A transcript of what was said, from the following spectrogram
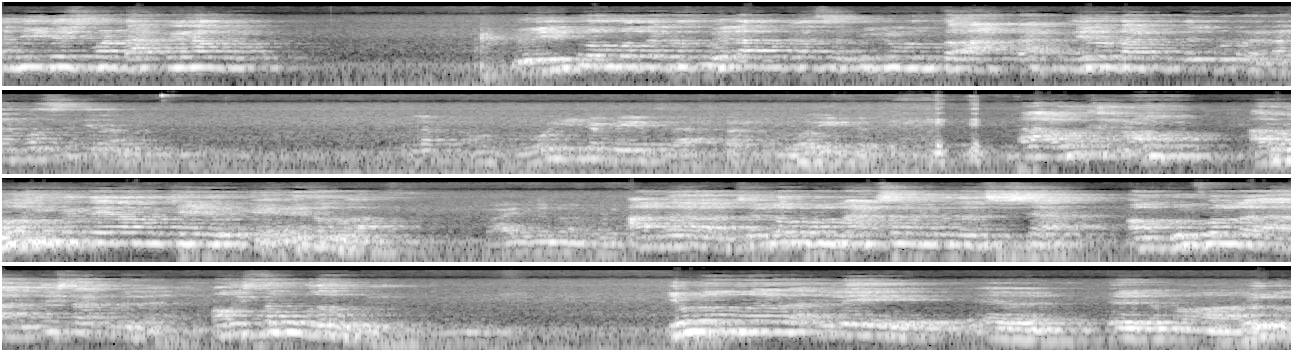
ಎಂ ಬಿ ಬಿ ಎಸ್ ಮಾಡಿ ಡಾಕ್ಟರ್ ಏನಾಗ್ಬೇಕು? ಇವ್ರು ಎಂಟು ಒಂಬತ್ತು ಫೇಲ್ ಆಗ್ಬೇಕಾದ್ರೆ ಸರ್ಟಿಫಿಕೇಟ್ ಬಂತು. ಆ ಡಾಕ್ಟರ್ ಏನು ಡಾಕ್ಟರ್ ತೆಗೆದ್ಬಿಟ್ರೆ ಪರಿಸ್ಥಿತಿ ಏನಾಗ್ಬೇಕು ಇಲ್ಲ ರೋಗಿಕತೆ ಇದ್ರ ರೋಗಿಕತೆ ಅಲ್ಲ ಅವ್ಕೆ ಆ ರೋಗಿಕತೆ ಏನಾದ್ರು ಕೇಳಿ ಅವ್ರಿಗೆ ಆಯ್ತಲ್ವಾ ಕಾಯ್ದೆನ ಆಗ ಚೆಲ್ಲಪ್ಪ ಅಂತ ನನ್ನ ಶಿಷ್ಯ ಅವ್ನ ಗುರುಕುಲ್ ರಿಜಿಸ್ಟರ್ ಆಗ್ಬಿಟ್ಟಿದೆ ಅವ್ನ ಇಷ್ಟ ಮುಗಿದೋಗ್ಬಿಟ್ಟಿದೆ ಇವನೊಂದು ಇಲ್ಲಿ ನಮ್ಮ ಇವರು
